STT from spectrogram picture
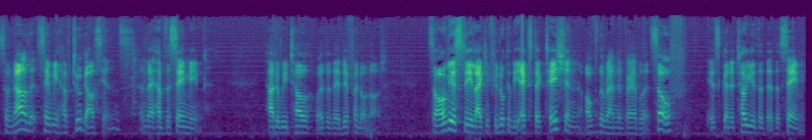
So now let's say we have two Gaussians, and they have the same mean. How do we tell whether they're different or not? So obviously, like if you look at the expectation of the random variable itself, is going to tell you that they're the same.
